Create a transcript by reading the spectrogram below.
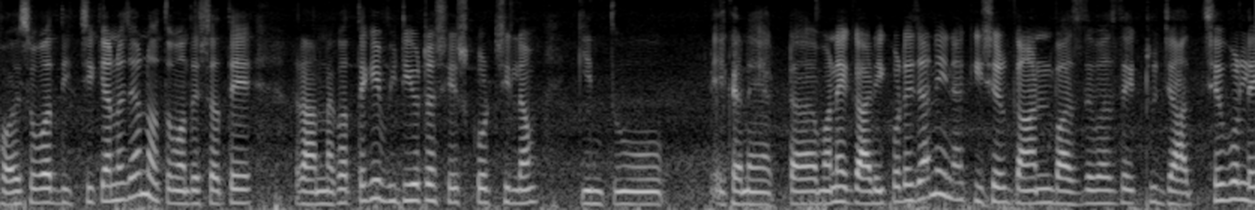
ভয়েস ওভার দিচ্ছি কেন জানো? তোমাদের সাথে রান্নাঘর থেকে ভিডিওটা শেষ করছিলাম, কিন্তু এখানে একটা মানে গাড়ি করে জানি না কিসের গান বাজতে বাজতে একটু যাচ্ছে বলে,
